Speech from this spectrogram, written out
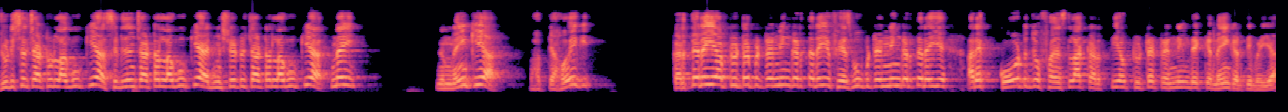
जुडिशियल चार्टर लागू किया सिटीजन चार्टर लागू किया एडमिनिस्ट्रेटिव चार्टर लागू किया। नहीं, जब नहीं किया तो हत्या होगी करते रहिए आप ट्विटर पर ट्रेंडिंग करते रहिए फेसबुक पर ट्रेंडिंग करते रहिए। अरे कोर्ट जो फैसला करती है वो ट्विटर ट्रेंडिंग देख के नहीं करती भैया।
